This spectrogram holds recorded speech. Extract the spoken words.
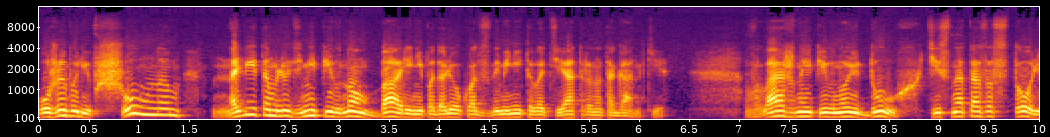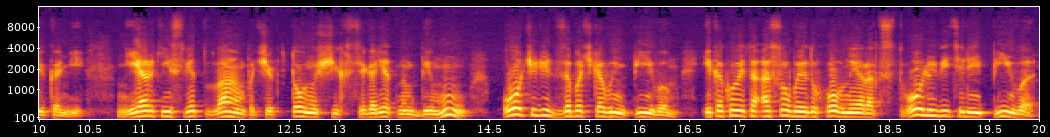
уже были в шумном, набитом людьми пивном баре неподалеку от знаменитого театра на Таганке. Влажный пивной дух, теснота за столиками, неяркий свет лампочек, тонущих в сигаретном дыму, очередь за бочковым пивом и какое-то особое духовное родство любителей пива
